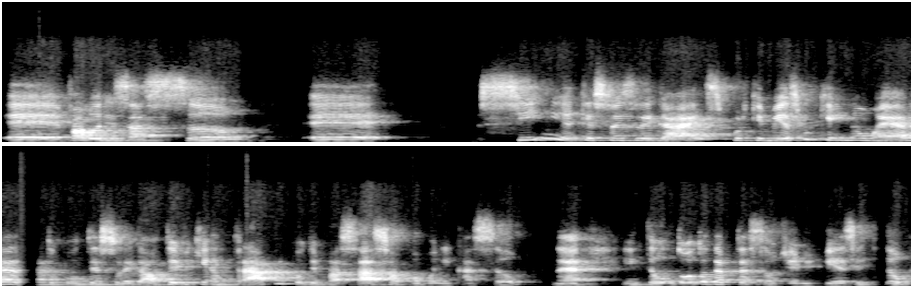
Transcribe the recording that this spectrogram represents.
é, valorização, é, sim, questões legais, porque mesmo quem não era do contexto legal teve que entrar para poder passar sua comunicação, né? Então, toda adaptação de MPs, então,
